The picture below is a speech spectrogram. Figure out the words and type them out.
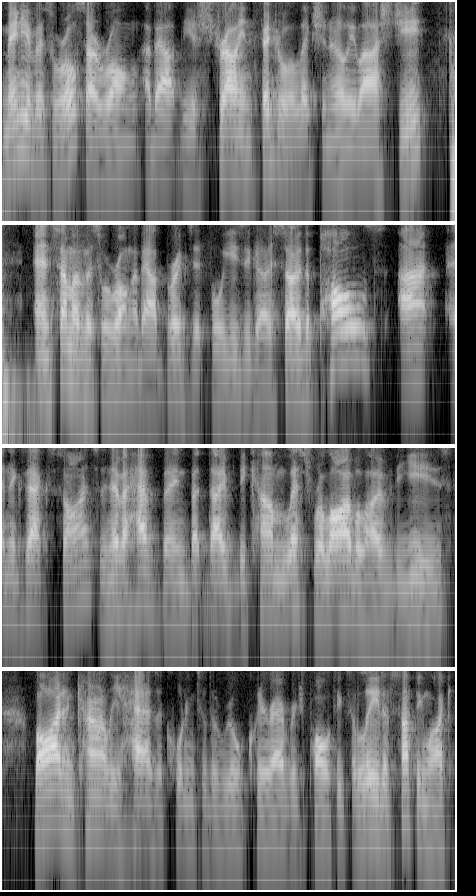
Many of us were also wrong about the Australian federal election early last year, and some of us were wrong about Brexit four years ago. So the polls aren't an exact science, they never have been, but they've become less reliable over the years. Biden currently has, according to the Real Clear Average Politics, a lead of something like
